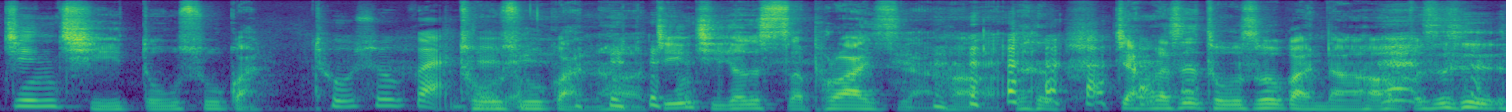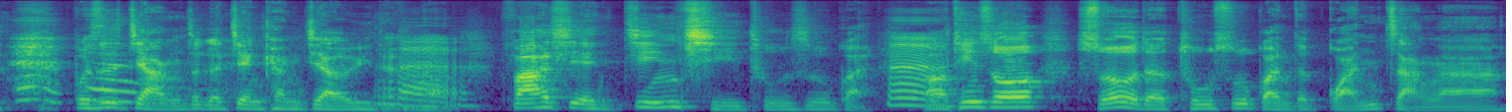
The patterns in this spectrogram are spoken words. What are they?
惊奇图书馆》。图书馆，图书馆哈，惊奇就是 surprise 啊哈，讲的是图书馆的哈，不是不是讲这个健康教育的哈。发现惊奇图书馆，啊，听说所有的图书馆的馆长啊，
